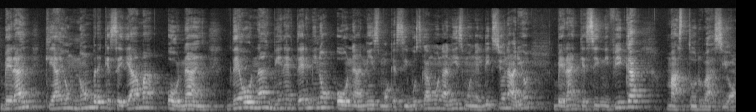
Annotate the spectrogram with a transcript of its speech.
verán que hay un nombre que se llama Onán. De Onán viene el término onanismo, que si buscan onanismo en el diccionario, verán que significa masturbación.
